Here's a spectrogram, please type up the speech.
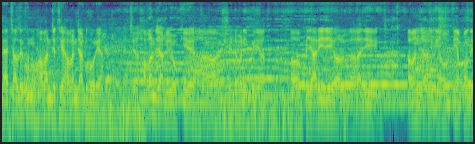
ਲੈ ਚੱਲਦੇ ਤੁਹਾਨੂੰ ਹਵਨ ਜਿੱਥੇ ਹਵਨ ਜਗ ਹੋ ਰਿਹਾ। ਵਿੱਚ ਹਵਨ ਜਗ ਜੋ ਕਿ ਹੈ ਸ਼ੈੱਡ ਬਣੀ ਹੋਈ ਆ। ਅ, ਪੁਜਾਰੀ ਜੀ ਔਰ ਲਾਲਾ ਜੀ ਹਵਨ ਜਗ ਦੀਆਂ ਉਹਤੀਆਂ ਪਾਉਂਦੇ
